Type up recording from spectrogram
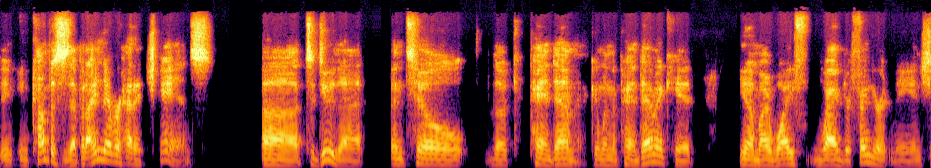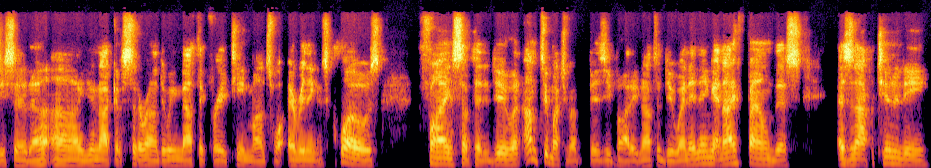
en- encompasses that. But I never had a chance uh, to do that until the pandemic. And when the pandemic hit, you know, my wife wagged her finger at me and she said, uh-uh, you're not going to sit around doing nothing for 18 months while everything is closed. Find something to do. And I'm too much of a busybody not to do anything. And I found this as an opportunity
